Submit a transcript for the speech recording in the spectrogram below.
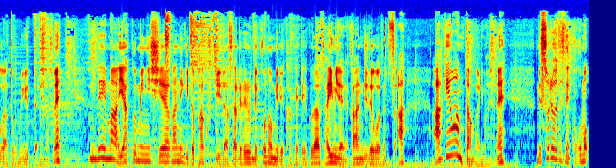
姜とも言ったりしますね。でまあ薬味に白髪ネギとパクチー出されるんで好みでかけてくださいみたいな感じでございます。あ揚げワンタンもありましたね。でそれはですねここも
